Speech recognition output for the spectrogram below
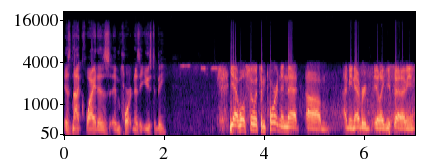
is not quite as important as it used to be? Yeah, well, so it's important in that. Um, I mean, every like you said, I mean,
